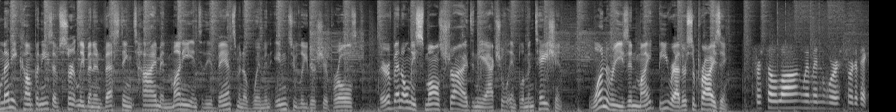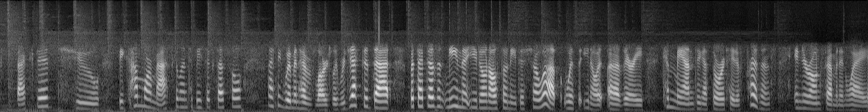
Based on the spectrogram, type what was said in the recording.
many companies have certainly been investing time and money into the advancement of women into leadership roles, there have been only small strides in the actual implementation. One reason might be rather surprising. For so long, women were sort of expected to become more masculine to be successful. I think women have largely rejected that, but that doesn't mean that you don't also need to show up with, you know, a, a very commanding, authoritative presence in your own feminine way.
